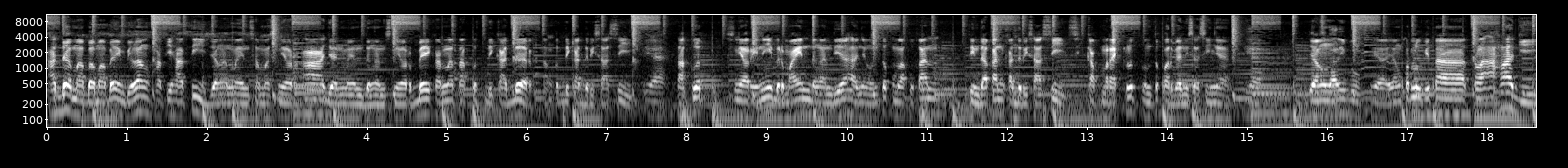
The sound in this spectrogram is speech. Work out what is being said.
ada maba-maba yang bilang hati-hati jangan main sama senior A jangan main dengan senior B karena takut dikader takut dikaderisasi Iya. takut senior ini bermain dengan dia hanya untuk melakukan tindakan kaderisasi, sikap merekrut untuk organisasinya. Iya. Yang Sekali, ya yang perlu kita telaah lagi.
